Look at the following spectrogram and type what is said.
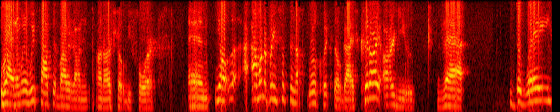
Right, and we, we've talked about it on on our show before. And you know, look, I, I want to bring something up real quick though, guys. Could I argue that the way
